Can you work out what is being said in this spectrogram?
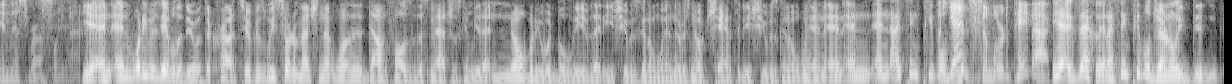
in this wrestling match. Yeah, and, and what he was able to do with the crowd too, because we sort of mentioned that one of the downfalls of this match was going to be that nobody would believe that Ishii was going to win. There was no chance that Ishii was going to win, and and and I think people again similar to Payback. Yeah, exactly. And I think people generally didn't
